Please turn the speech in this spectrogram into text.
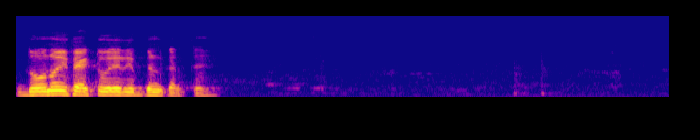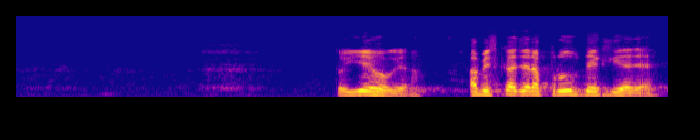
दोनों ही फैक्टोरियल रिप्रेजेंट करते हैं। तो ये हो गया। अब इसका जरा प्रूफ देख लिया जाए।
